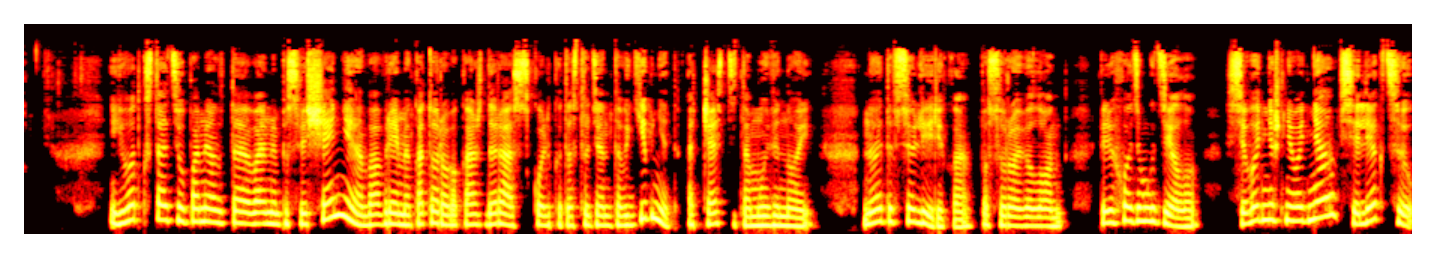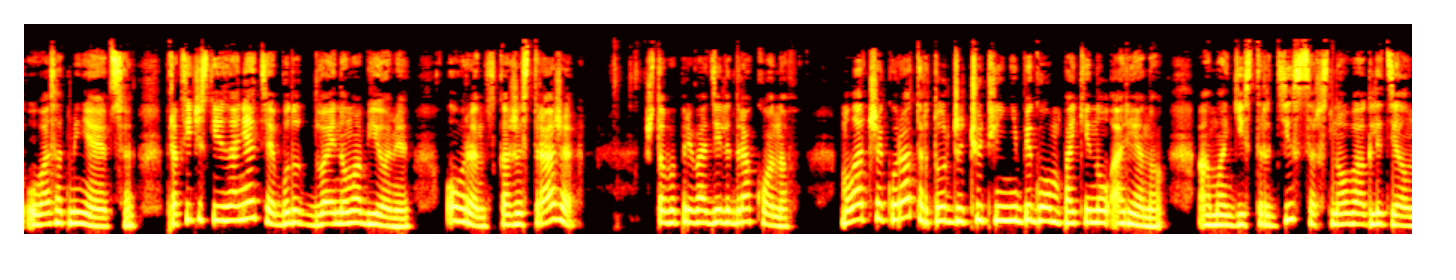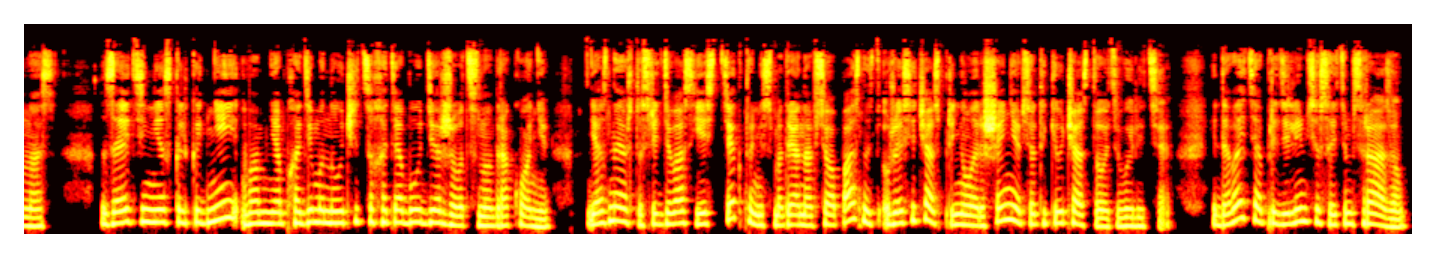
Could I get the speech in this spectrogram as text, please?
И вот, кстати, упомянутое вами посвящение, во время которого каждый раз сколько-то студентов гибнет, отчасти тому виной. Но это все лирика, посуровил он. Переходим к делу. С сегодняшнего дня все лекции у вас отменяются. Практические занятия будут в двойном объеме. Орен, скажи страже, чтобы приводили драконов. Младший куратор тут же чуть ли не бегом покинул арену, а магистр Диссер снова оглядел нас. За эти несколько дней вам необходимо научиться хотя бы удерживаться на драконе. Я знаю, что среди вас есть те, кто, несмотря на всю опасность, уже сейчас принял решение все-таки участвовать в вылете. И давайте определимся с этим сразу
